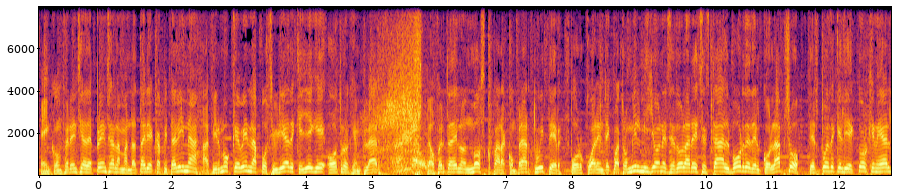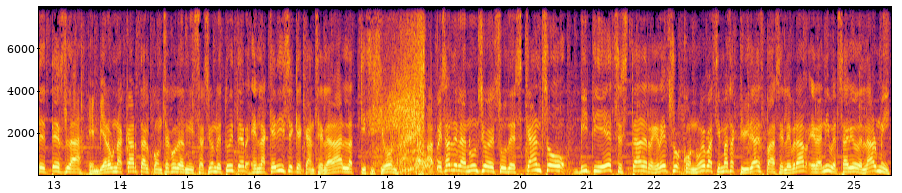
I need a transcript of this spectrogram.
En conferencia de prensa, la mandataria capitalina afirmó que ven la posibilidad de que llegue otro ejemplar. La oferta de Elon Musk para comprar Twitter por 44 mil millones de dólares está al borde del colapso de que el director general de Tesla enviara una carta al Consejo de Administración de Twitter en la que dice que cancelará la adquisición. A pesar del anuncio de su descanso, BTS está de regreso con nuevas y más actividades para celebrar el aniversario del Army.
